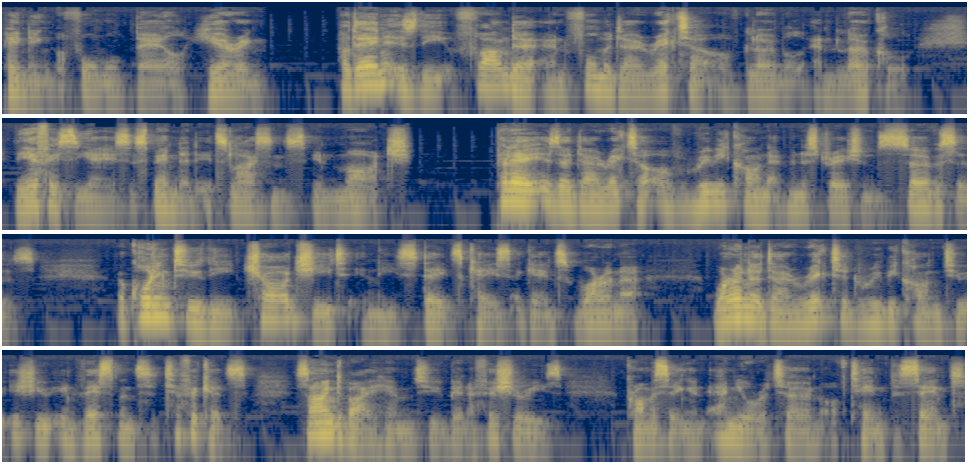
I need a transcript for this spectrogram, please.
pending a formal bail hearing. Haldane is the founder and former director of Global and Local. The FSCA suspended its license in March. Pillay is a director of Rubicon Administration Services. According to the charge sheet in the state's case against Warriner, Warriner directed Rubicon to issue investment certificates signed by him to beneficiaries, promising an annual return of 10%.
